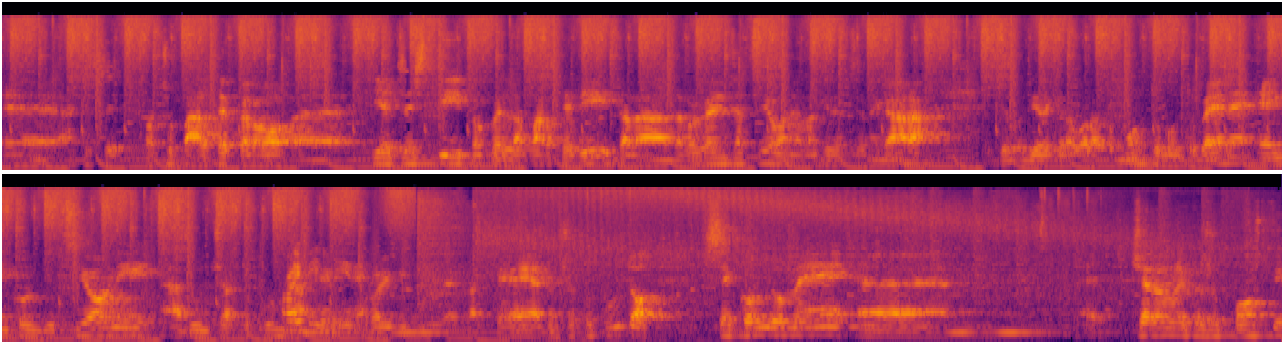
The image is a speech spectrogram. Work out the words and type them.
eh, anche se faccio parte però eh, chi ha gestito quella parte lì, dalla, dall'organizzazione alla direzione gara, devo dire che ha lavorato molto molto bene e in condizioni ad un certo punto proibitive, anche proibitive perché ad un certo punto secondo me ehm, eh, c'erano i presupposti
